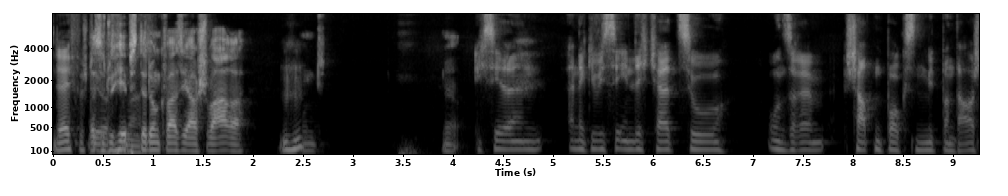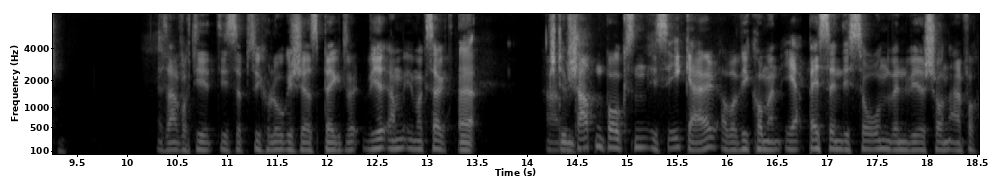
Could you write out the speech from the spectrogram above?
Ja, ich verstehe. Also du hebst ja meinst. dann quasi auch schwerer. Mhm. Und Ich sehe da ein, eine gewisse Ähnlichkeit zu unserem Schattenboxen mit Bandagen. Das ist einfach die, dieser psychologische Aspekt. Wir haben immer gesagt, Ja, ähm. Schattenboxen ist eh geil, aber wir kommen eher besser in die Zone, wenn wir schon einfach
